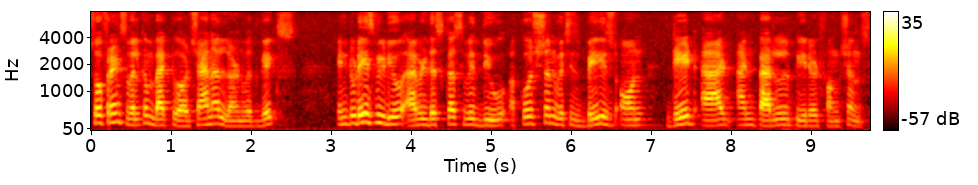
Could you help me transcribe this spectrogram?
So friends welcome back to our channel Learn with Gigs. In today's video I will discuss with you a question which is based on date add and parallel period functions.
